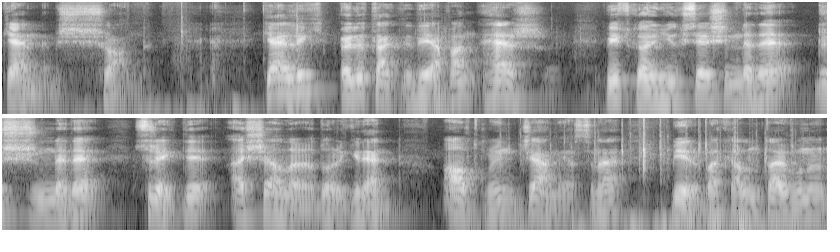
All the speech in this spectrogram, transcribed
gelmemiş şu anda. Geldik ölü taklidi yapan her Bitcoin yükselişinde de düşüşünde de sürekli aşağılara doğru giden altcoin camiasına bir bakalım. Tabi bunun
